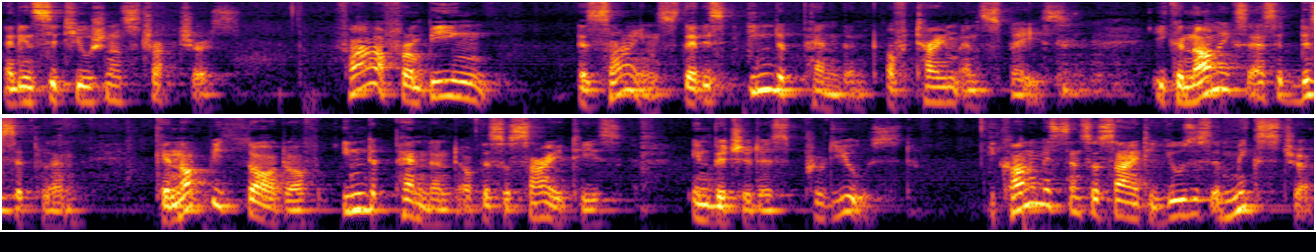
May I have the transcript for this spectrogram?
and institutional structures. Far from being a science that is independent of time and space. Economics as a discipline cannot be thought of independent of the societies in which it is produced. Economists and society uses a mixture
